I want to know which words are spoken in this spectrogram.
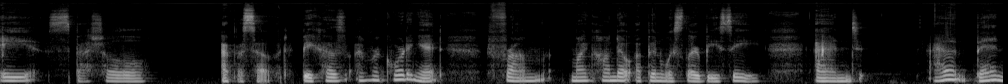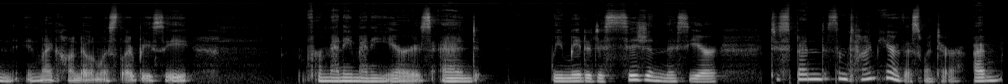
a special episode because I'm recording it from my condo up in Whistler, BC. And I haven't been in my condo in Whistler, BC for many, many years. And we made a decision this year to spend some time here this winter. I'm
